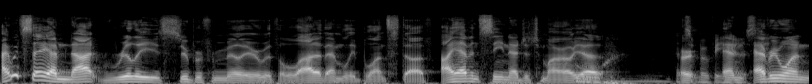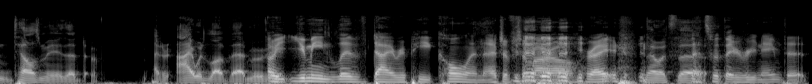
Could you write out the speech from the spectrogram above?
I would say I'm not really super familiar with a lot of Emily Blunt stuff. I haven't seen Edge of Tomorrow yet. That's Or- a movie. and everyone tells me that I, don't, I would love that movie. Oh, you mean Live, Die, Repeat, colon, Edge of Tomorrow, right? no, it's the That's what they renamed it.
